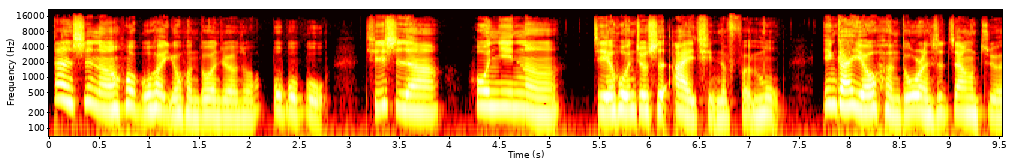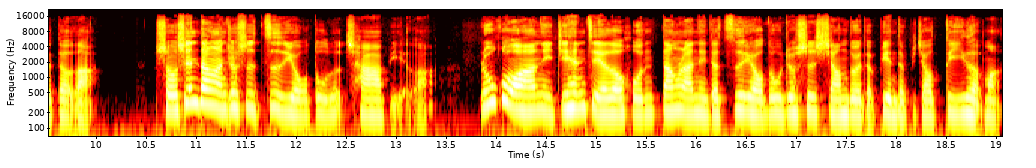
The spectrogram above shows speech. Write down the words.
但是呢，会不会有很多人觉得说，不不不，其实啊，婚姻呢，结婚就是爱情的坟墓，应该有很多人是这样觉得啦。首先，当然就是自由度的差别啦。如果啊，你今天结了婚，当然你的自由度就是相对的变得比较低了嘛。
